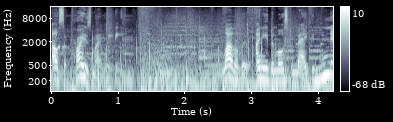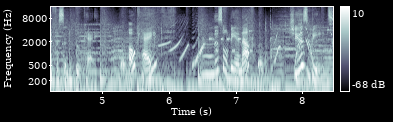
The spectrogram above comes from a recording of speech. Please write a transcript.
I'll surprise my lady. LaLiLu, I need the most magnificent bouquet. Okay. This will be enough. Choose beads.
